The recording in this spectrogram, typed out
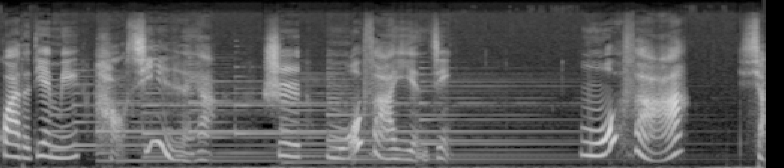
挂的店名好吸引人呀，是魔法眼镜。魔法，小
